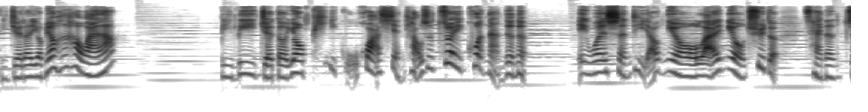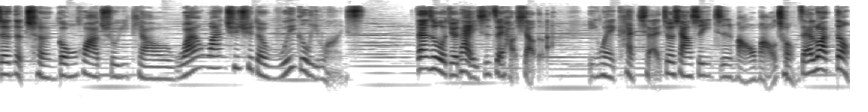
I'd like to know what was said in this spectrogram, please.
你觉得有没有很好玩啊？比利觉得用屁股画线条是最困难的呢，因为身体要扭来扭去的。才能真的成功画出一条弯弯曲曲的 wiggly lines，但是我觉得它也是最好笑的啦，因为看起来就像是一只毛毛虫在乱动，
